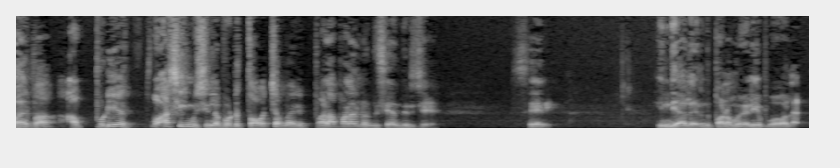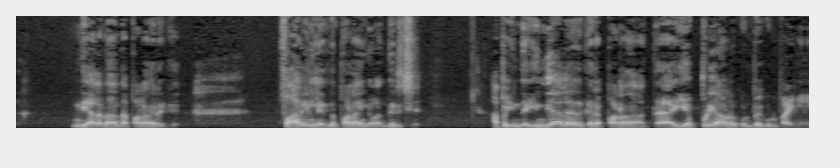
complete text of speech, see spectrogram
பாருப்பா அப்படியே வாஷிங் மிஷினில் போட்டு துவைச்ச மாதிரி பல பலன்னு வந்து சேர்ந்துருச்சு. சரி இந்தியால இருந்து பணம் வெளியே போகலை. இந்தியாவில் தான் அந்த பணம் இருக்கு. ஃபாரின்ல இருந்து பணம் இங்கே வந்துருச்சு. அப்போ இந்த இந்தியாவில் இருக்கிற பணத்தை எப்படி அவனுக்கு கொண்டு போய் கொடுப்பாங்க?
